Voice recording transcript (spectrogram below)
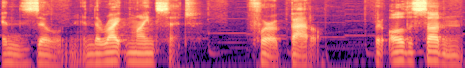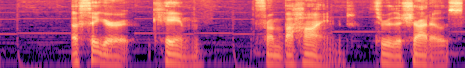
in the zone, in the right mindset for a battle. But all of a sudden, a figure came from behind through the shadows.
